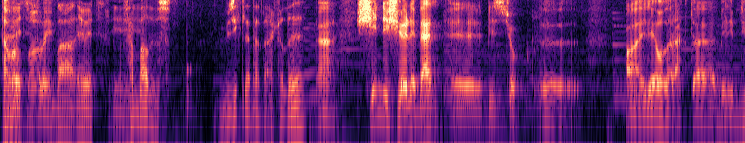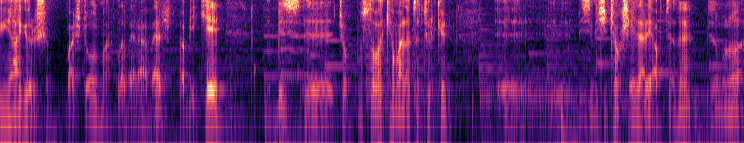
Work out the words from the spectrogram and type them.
Tamam evet, bağlayın. Ba- evet. Ee, Sen bağlıyorsun. Müzikle alakalı. Ha. Şimdi şöyle ben e, biz çok e, aile olarak da benim dünya görüşüm başta olmakla beraber tabii ki biz e, çok Mustafa Kemal Atatürk'ün e, bizim için çok şeyler yaptığını, bizim bunu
